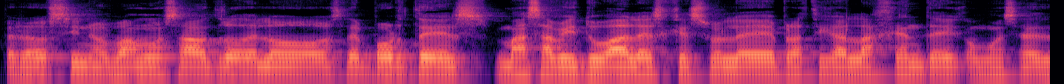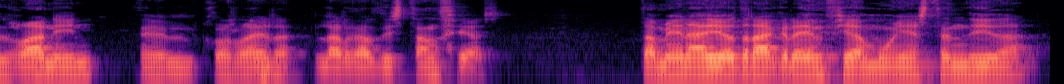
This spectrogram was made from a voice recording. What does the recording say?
Pero si nos vamos a otro de los deportes más habituales que suele practicar la gente, como es el running, el correr largas distancias, también hay otra creencia muy extendida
